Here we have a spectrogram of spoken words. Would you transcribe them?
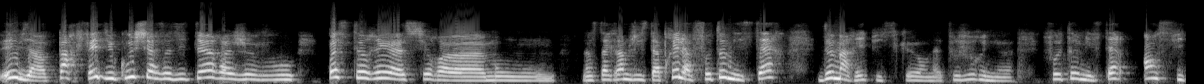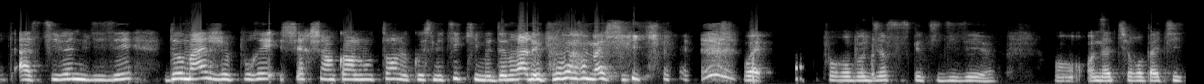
Eh bien, parfait. Du coup, chers auditeurs, je vous posterai euh, sur euh, mon Instagram juste après la photo mystère de Marie, puisqu'on a toujours une photo mystère. Ensuite, à Steven disait, dommage, je pourrais chercher encore longtemps le cosmétique qui me donnera des pouvoirs magiques. ouais, pour rebondir sur ce que tu disais en, en naturopathie.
